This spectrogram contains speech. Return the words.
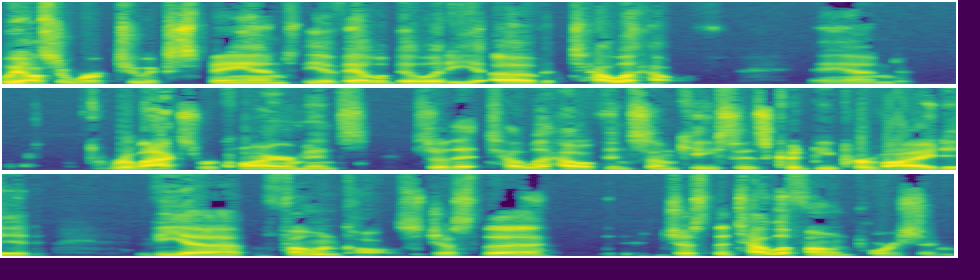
We also work to expand the availability of telehealth and relax requirements so that telehealth in some cases could be provided via phone calls just the just the telephone portion,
